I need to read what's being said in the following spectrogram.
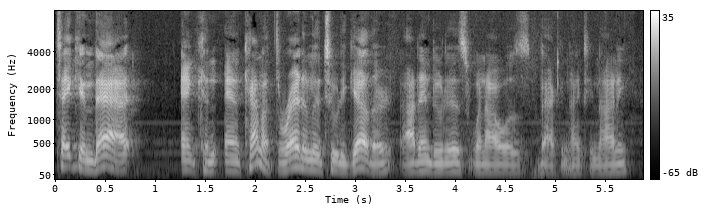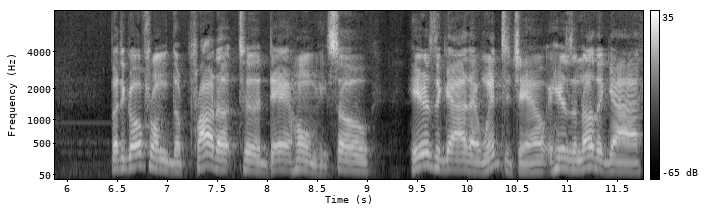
taking that and con, and kind of threading the two together. I didn't do this when I was back in 1990. But to go from the product to dead homie. So here's a guy that went to jail. Here's another guy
